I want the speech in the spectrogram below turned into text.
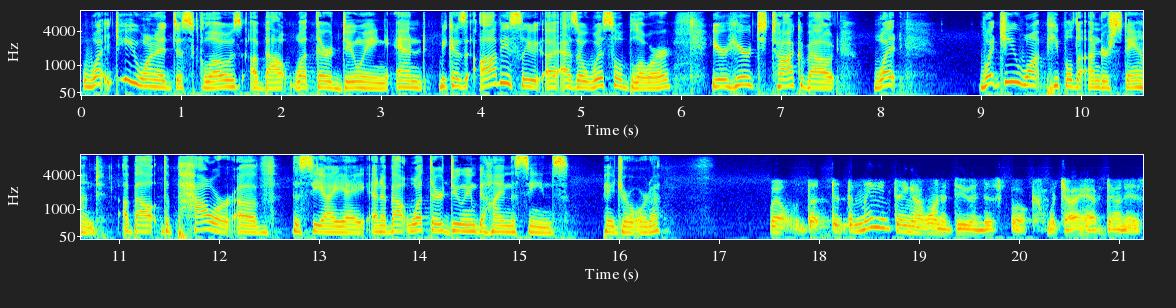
what do you want to disclose about what they're doing? And because obviously, uh, as a whistleblower, you're here to talk about what. What do you want people to understand about the power of the CIA and about what they're doing behind the scenes, Pedro Orta? Well, the, the, the main thing I want to do in this book, which I have done, is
